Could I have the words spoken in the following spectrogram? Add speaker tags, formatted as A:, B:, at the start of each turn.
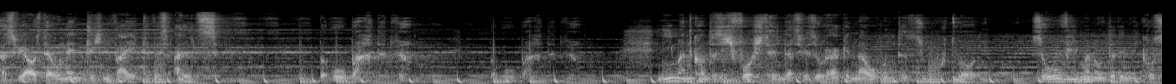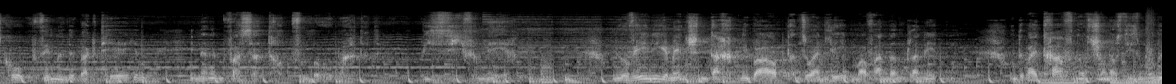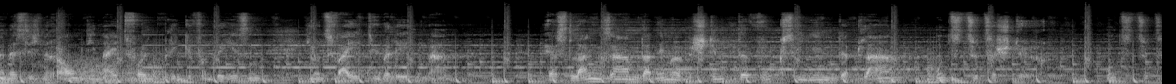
A: Dass wir aus der unendlichen Weite des Alls beobachtet würden. Beobachtet würden. Niemand konnte sich vorstellen, dass wir sogar genau untersucht wurden, so wie man unter dem Mikroskop wimmelnde Bakterien in einem Wassertropfen beobachtet, wie sie sich vermehren. Nur wenige Menschen dachten überhaupt an so ein Leben auf anderen Planeten. Und dabei trafen uns schon aus diesem unermesslichen Raum die neidvollen Blicke von Wesen, die uns weit überlegen waren. Erst langsam, dann immer bestimmter wuchs in ihnen der Plan, uns zu zerstören. Uns zu zerstören.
